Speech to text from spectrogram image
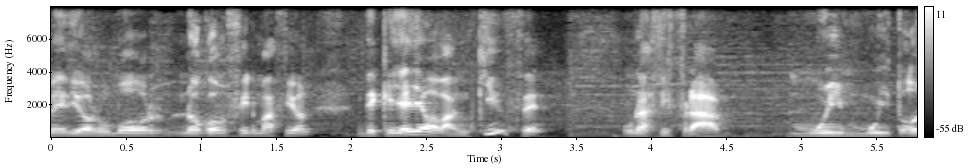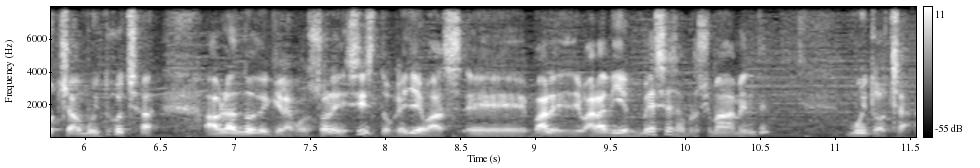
medio rumor, no confirmación, de que ya llevaban 15, una cifra muy, muy tocha, muy tocha, hablando de que la consola, insisto, que llevas, eh, vale, llevará 10 meses aproximadamente, muy tocha.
